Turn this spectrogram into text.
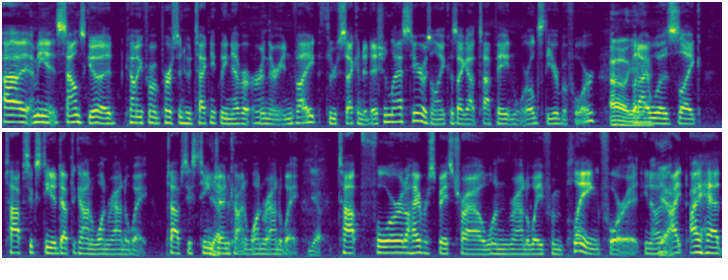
Uh, I mean, it sounds good coming from a person who technically never earned their invite through second edition last year. It was only because I got top eight in Worlds the year before. Oh, yeah, But I was like top 16 Adepticon one round away, top 16 Yep. Gen Con one round away, Yep. top four at a hyperspace trial one round away from playing for it. You know, Yeah. I, I had,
